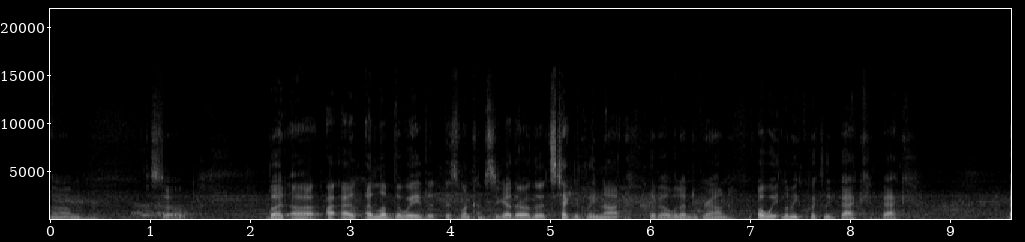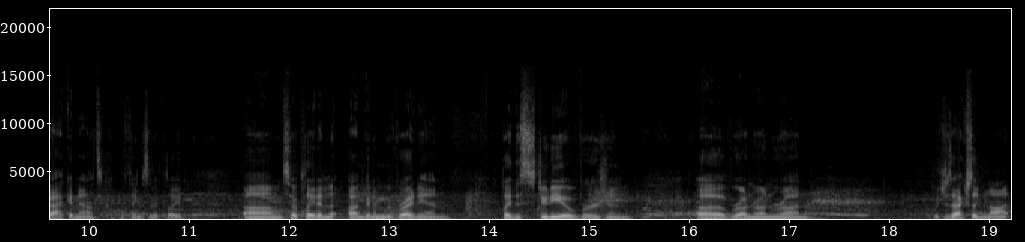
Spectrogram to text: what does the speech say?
Um, so, but uh, I, I love the way that this one comes together, although it's technically not the Velvet Underground. Oh wait, let me quickly back back back announce a couple things that I played. Um, so I played. An, I'm going to move right in play the studio version of Run Run Run, which is actually not.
